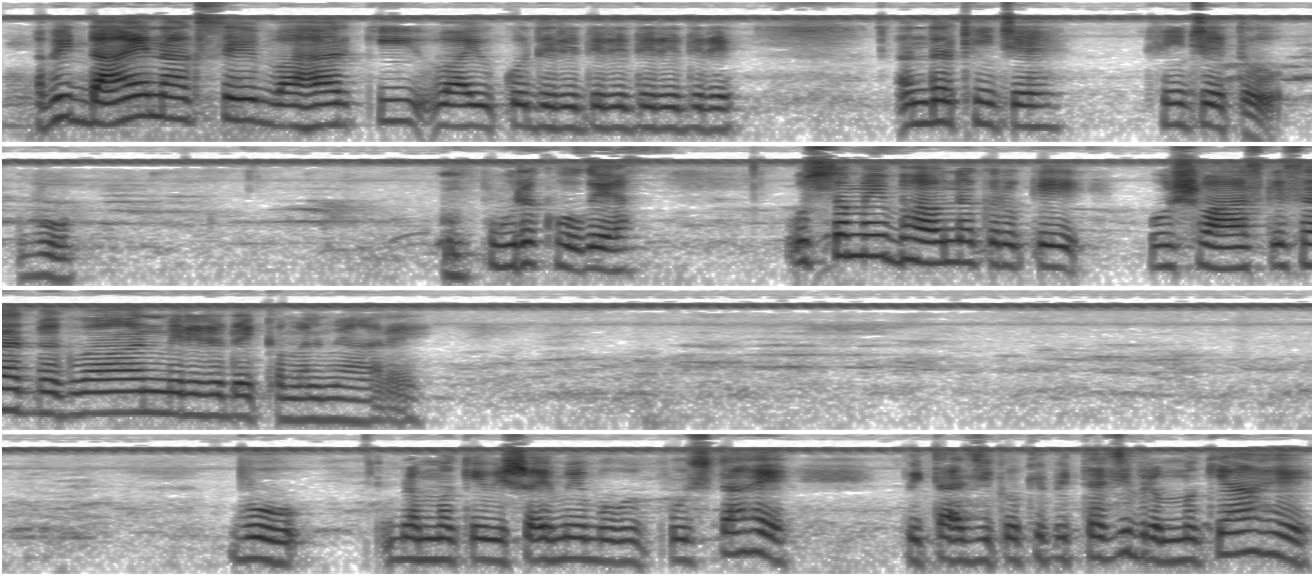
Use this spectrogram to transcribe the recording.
अभी दाएँ नाक से बाहर की वायु को धीरे धीरे धीरे धीरे अंदर खींचे खींचे तो वो पूरक हो गया। उस समय भावना करो कि वो श्वास के साथ भगवान मेरे हृदय कमल में आ रहे वो ब्रह्म के विषय में वो पूछता है, पिताजी को कि पिताजी ब्रह्म क्या है?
